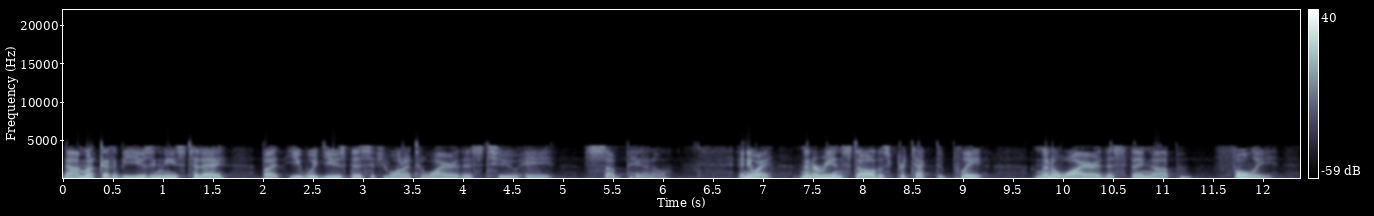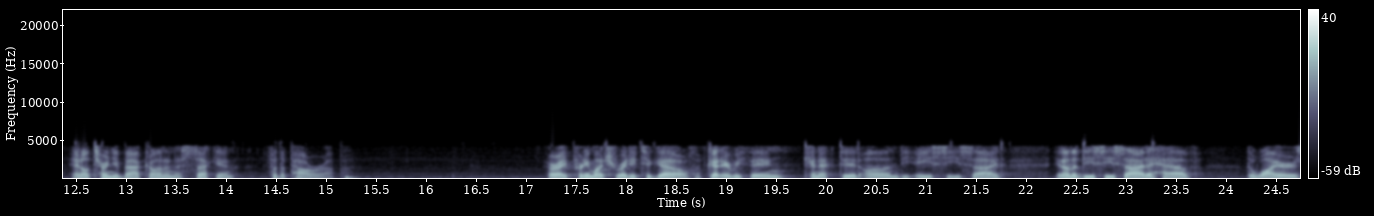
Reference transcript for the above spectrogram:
Now, I'm not going to be using these today, but you would use this if you wanted to wire this to a sub panel. Anyway, I'm going to reinstall this protective plate. I'm going to wire this thing up fully, and I'll turn you back on in a second for the power up. All right, pretty much ready to go. I've got everything connected on the AC side. And on the DC side, I have the wires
